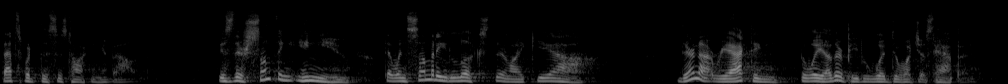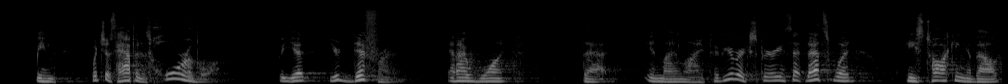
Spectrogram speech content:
That's what this is talking about. Is there something in you that when somebody looks, they're like, yeah, they're not reacting the way other people would to what just happened? I mean, what just happened is horrible, but yet you're different, and I want that in my life. Have you ever experienced that? That's what he's talking about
